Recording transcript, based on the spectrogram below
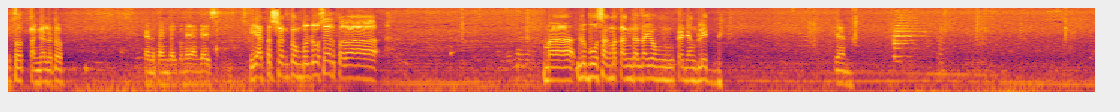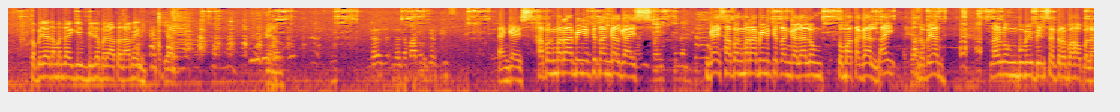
Ito, tanggal na to. Yan, natanggal ko na yan guys. I-attach lang tong bulldozer para malubusang matanggal na yung kanyang blade. Yan. Kabila naman dahil binabanata namin. Yan. Yan o. Nagkapatong service. Yan guys, habang maraming nagtatanggal guys, guys habang maraming nagtatanggal lalong tumatagal. Ay, ano ba yan? Lalong bumibilis ang trabaho pala.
